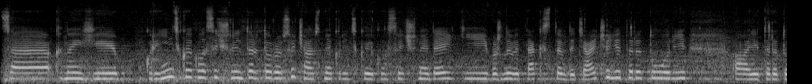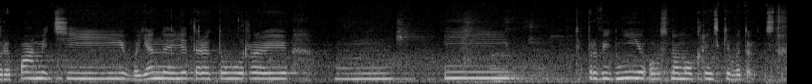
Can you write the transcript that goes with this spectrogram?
Це книги української класичної літератури, сучасної української класичної, деякі важливі тексти в дитячій літературі, літератури пам'яті, воєнної літератури і провідні в основному українські видавництва.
